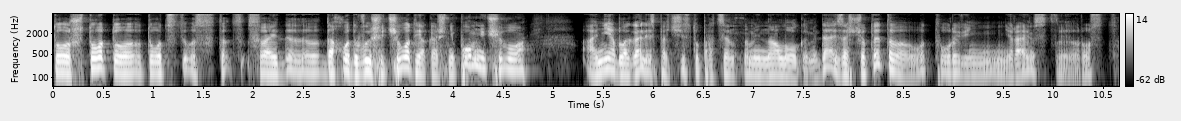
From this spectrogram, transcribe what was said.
то что, то, то вот свои доходы выше чего-то, я, конечно, не помню чего, они облагались почти стопроцентными налогами. Да, и за счет этого вот уровень неравенства, рост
